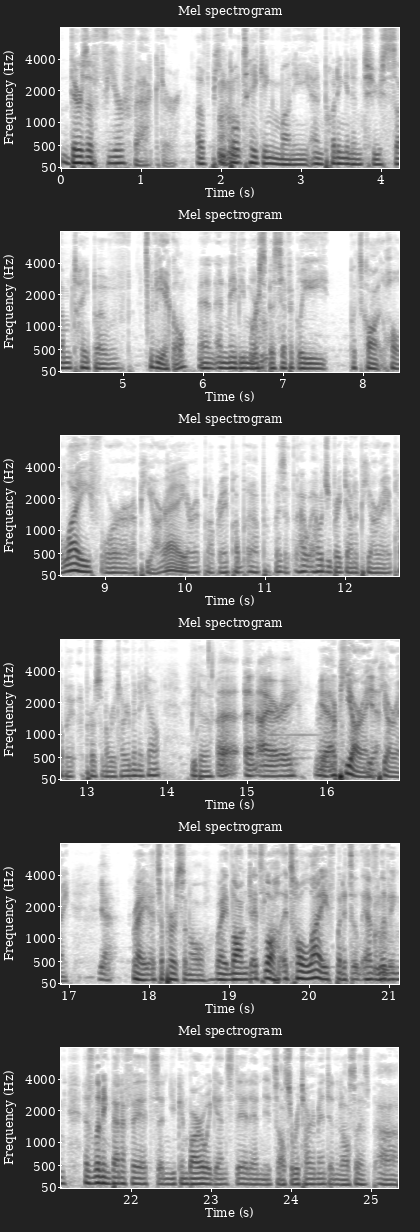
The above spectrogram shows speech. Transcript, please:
there's a fear factor of people mm-hmm. taking money and putting it into some type of vehicle, and, and maybe more mm-hmm. specifically, let's call it whole life or a PRA or a, a, a it, how, how, would you break down a PRA, a, public, a personal retirement account? Be the uh, an IRA, yeah, a PRA, yeah. PRA, yeah. Right, it's a personal right long. It's long, it's whole life, but it's it has mm-hmm. living has living benefits, and you can borrow against it, and it's also retirement, and it also has uh,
